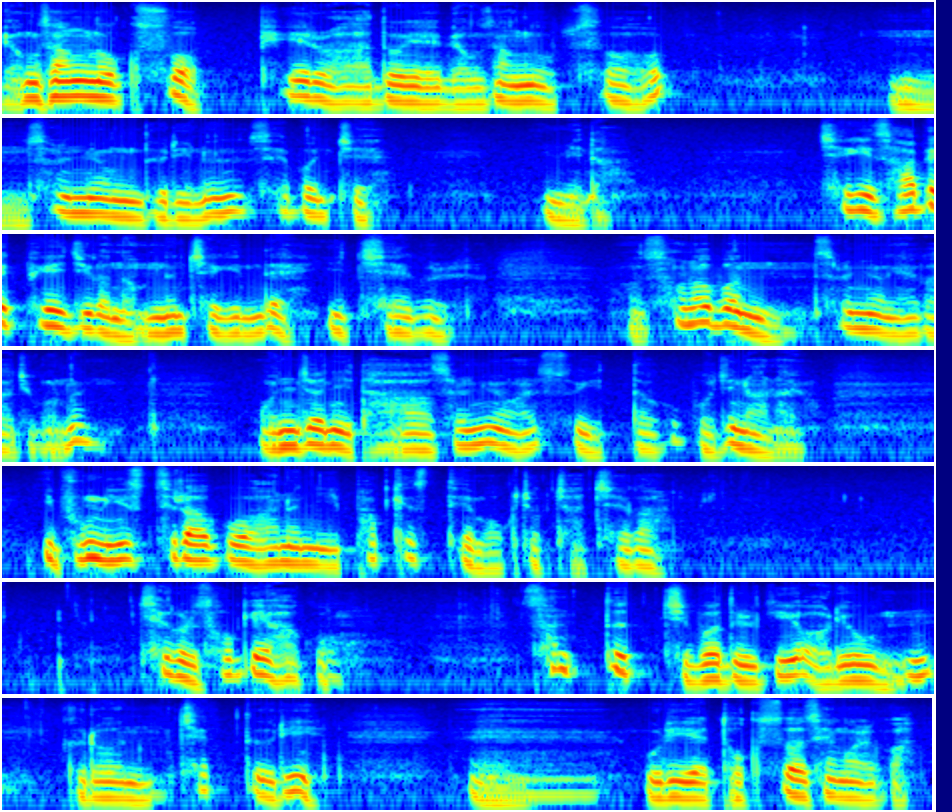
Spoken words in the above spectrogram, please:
명상록 수업 피에르 아도의 명상록 수업 음, 설명드리는 세 번째입니다. 책이 400페이지가 넘는 책인데 이 책을 서너 번 설명해 가지고는 온전히 다 설명할 수 있다고 보진 않아요. 이 북리스트라고 하는 이 팟캐스트의 목적 자체가 책을 소개하고 선뜻 집어들기 어려운 그런 책들이 우리의 독서 생활과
